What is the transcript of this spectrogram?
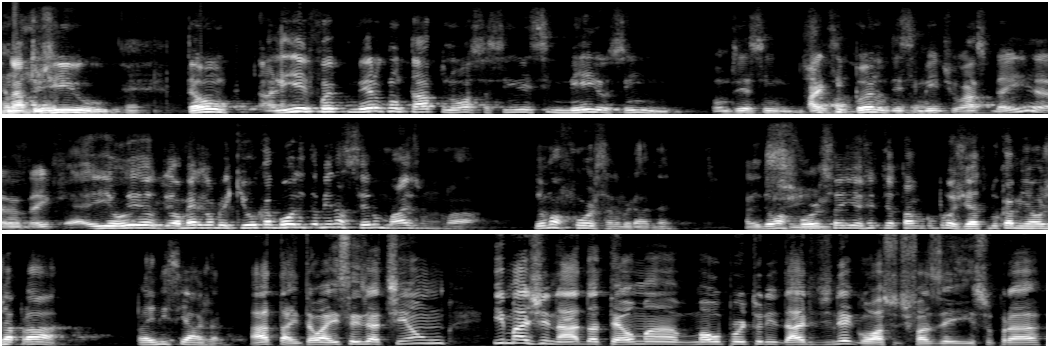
Renato Gil. É. Então, ali foi o primeiro contato nosso, assim, nesse meio, assim, vamos dizer assim, participando desse meio de churrasco. Daí. daí... É, e o, o American Barbecue acabou ali também nascendo mais uma. Deu uma força, na verdade, né? Ali deu uma Sim. força e a gente já estava com o projeto do caminhão já para iniciar já. Ah, tá. Então aí vocês já tinham imaginado até uma, uma oportunidade de negócio de fazer isso para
